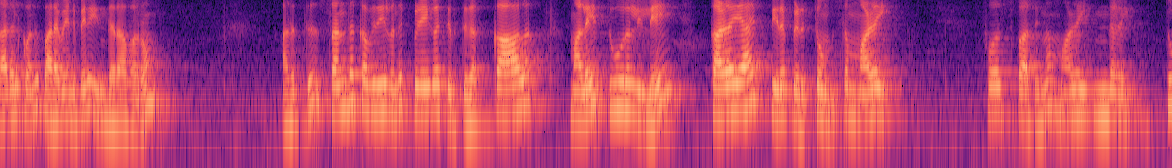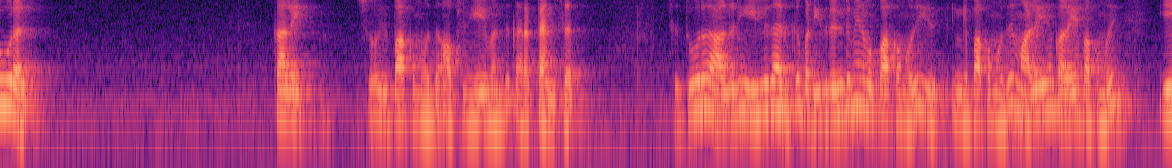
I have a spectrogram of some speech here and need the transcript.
கடலுக்கு வந்து பறவைன்ற பேர் இந்த ரா வரும். அடுத்து சந்த கவிதையில் வந்து பிழைகளை திருத்துக. கால மலை தூறலிலே கழையாய் பிறப்பெடுத்தும். ஸோ மழை. ஃபர்ஸ்ட் பார்த்தீங்கன்னா மழை இந்தழை தூறல். கலை. ஸோ இது பார்க்கும்போது ஆப்ஷன் ஏ வந்து கரெக்ட் ஆன்சர் ஸோ தூரல் ஆல்ரெடி இல்லு தான் இருக்குது பட் இது ரெண்டுமே நம்ம பார்க்கும்போது இங்கே பார்க்கும்போது மழையும் கலையும் பார்க்கும்போது ஏ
